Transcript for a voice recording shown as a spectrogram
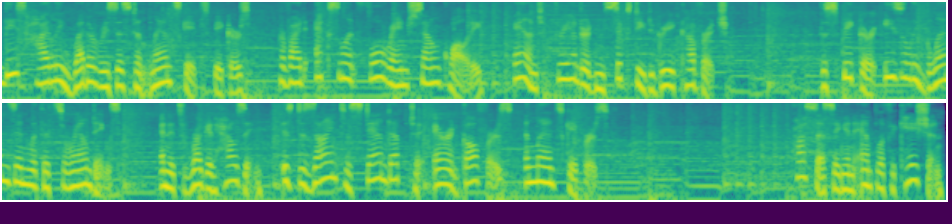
These highly weather resistant landscape speakers provide excellent full range sound quality and 360 degree coverage. The speaker easily blends in with its surroundings, and its rugged housing is designed to stand up to errant golfers and landscapers. Processing and amplification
